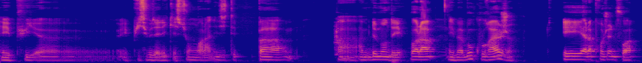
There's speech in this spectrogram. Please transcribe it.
Et puis, euh, et puis si vous avez des questions, voilà, n'hésitez pas à, me demander. Voilà, et ben bon courage et à la prochaine fois.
